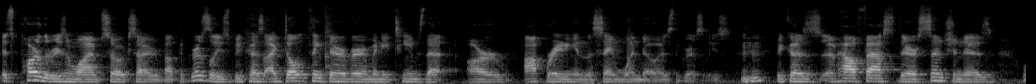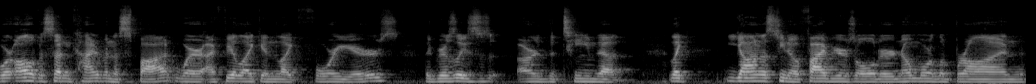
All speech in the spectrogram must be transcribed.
it's part of the reason why I'm so excited about the Grizzlies because I don't think there are very many teams that are operating in the same window as the Grizzlies mm-hmm. because of how fast their ascension is. We're all of a sudden kind of in a spot where I feel like in like four years the Grizzlies are the team that like Giannis, you know, five years older, no more LeBron,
